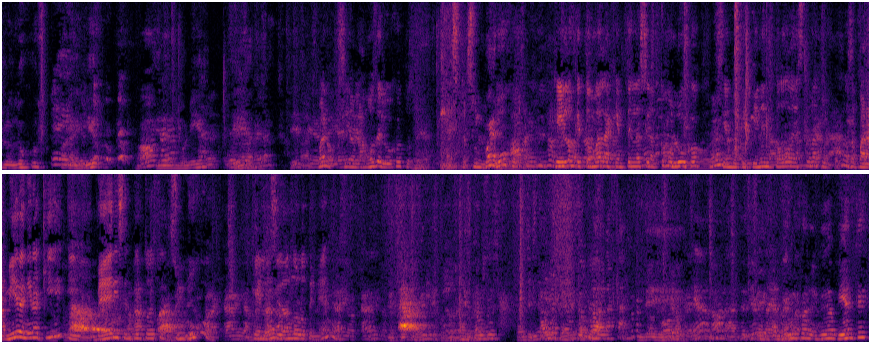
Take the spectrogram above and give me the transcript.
los lujos para vivir en armonía y en satisfacción. Bueno, si hablamos de lujo, pues esto es un lujo. O sea, ¿Qué es lo que toma la gente en la ciudad como lujo? Siendo que tienen todo esto natural. O sea, para mí venir aquí y ver y sentir todo esto es un lujo. Que en la ciudad no lo tenemos. Entonces, estamos en este plan de, cumplir con el medio ambiente,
